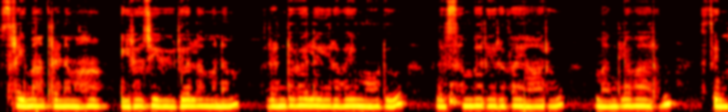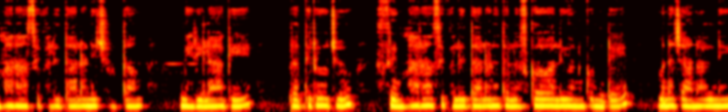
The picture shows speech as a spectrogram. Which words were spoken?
శ్రీమాత్ర నమ. ఈరోజు ఈ వీడియోలో మనం రెండు వేల ఇరవై మూడు డిసెంబర్ ఇరవై ఆరు మంగళవారం సింహరాశి ఫలితాలని చూద్దాం. మీరు ఇలాగే ప్రతిరోజు సింహరాశి ఫలితాలను తెలుసుకోవాలి అనుకుంటే మన ఛానల్ని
